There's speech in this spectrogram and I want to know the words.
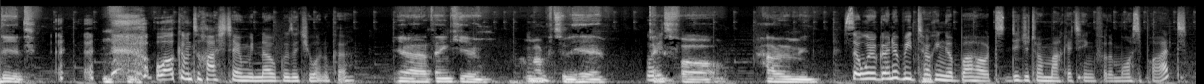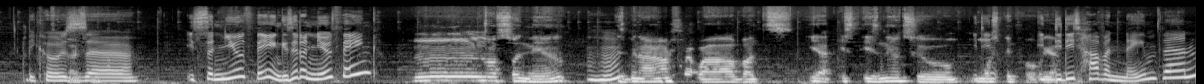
did. Welcome to Hashtag with Nabuguzi Kiwanuka. Yeah, thank you. I'm mm-hmm. happy to be here. What Thanks for having me. So, we're going to be talking about digital marketing for the most part because okay. uh, it's a new thing. Is it a new thing? Mm, not so new. Mm-hmm. It's been around for a while, but yeah, it's, it's new to it most people. It, yeah. Did it have a name then?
